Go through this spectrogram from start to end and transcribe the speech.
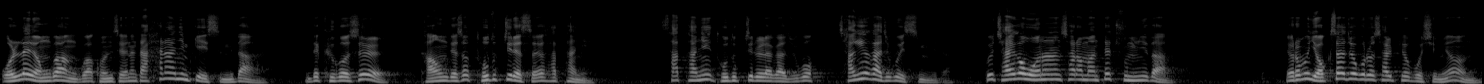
원래 영광과 권세는 다 하나님께 있습니다. 근데 그것을 가운데서 도둑질했어요, 사탄이. 사탄이 도둑질을 해 가지고 자기가 가지고 있습니다. 그 자기가 원하는 사람한테 줍니다. 여러분 역사적으로 살펴보시면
